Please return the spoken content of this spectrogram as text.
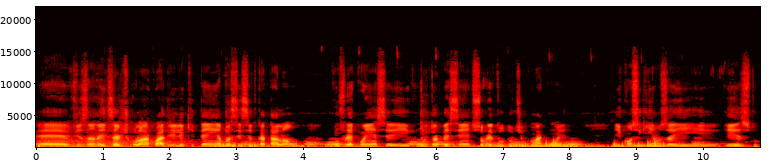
é, visando aí desarticular uma quadrilha que tem abastecido Catalão com frequência e com entorpecentes, sobretudo do tipo maconha. E conseguimos aí êxito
